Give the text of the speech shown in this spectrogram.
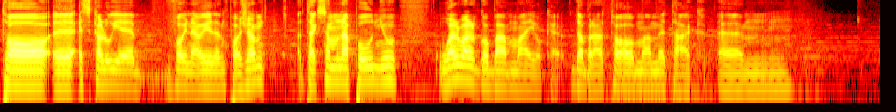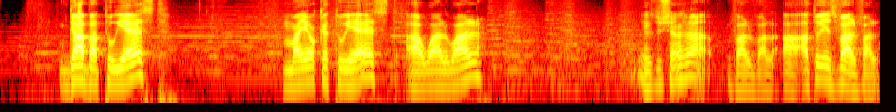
to e, eskaluje wojna o jeden poziom. Tak samo na południu Walwal, Goba, Majoke. Dobra, to mamy tak. Gaba tu jest. Majoke tu jest, a Walwal. Jak to się nazywa? Walwal. A, a tu jest Walwal.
